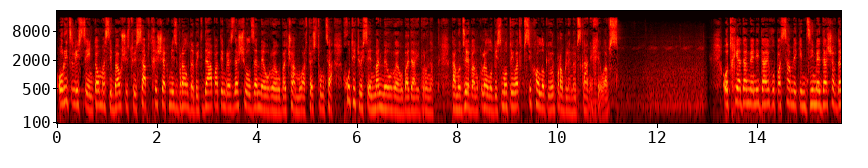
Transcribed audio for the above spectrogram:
2 წლის წინ თომასი ბავშვისთვის საფრთხე შექმნის ბრალდებით დააპატიმრეს და შვილზე მეურვეობა ჩამოართვეს, თუმცა 5 თვის წინ მან მეურვეობა დაიბრუნა. გამოძიება მკვლელობის მოტივად ფსიქოლოგიურ პრობლემებს განიხილავს. ოთხი ადამიანი დაიღუპა, სამი კი მძიმე დაშავდა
